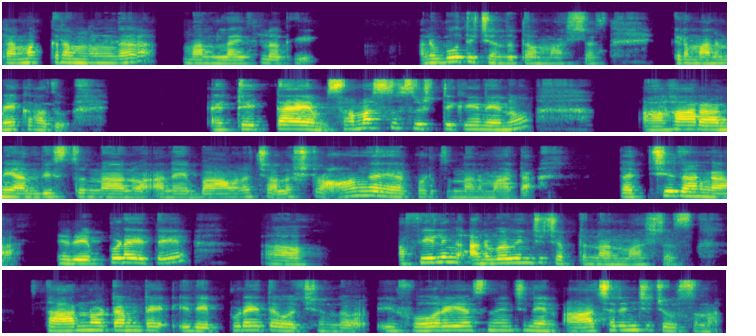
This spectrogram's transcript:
క్రమక్రమంగా మన లైఫ్లోకి అనుభూతి చెందుతాం మాస్టర్స్. ఇక్కడ మనమే కాదు ఎట్ ఎ టైం సమస్త సృష్టికి నేను ఆహారాన్ని అందిస్తున్నాను అనే భావన చాలా స్ట్రాంగ్గా ఏర్పడుతుందన్నమాట. ఖచ్చితంగా ఇది ఎప్పుడైతే ఆ ఫీలింగ్ అనుభవించి చెప్తున్నాను మాస్టర్స్. స్టార్ నోట్ అంటే ఇది ఎప్పుడైతే వచ్చిందో ఈ ఫోర్ ఇయర్స్ నుంచి నేను ఆచరించి చూస్తున్నాను.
